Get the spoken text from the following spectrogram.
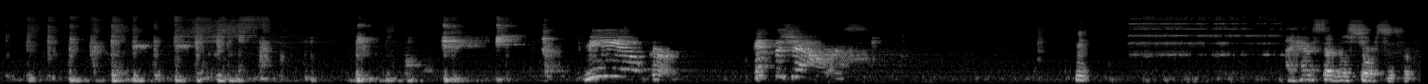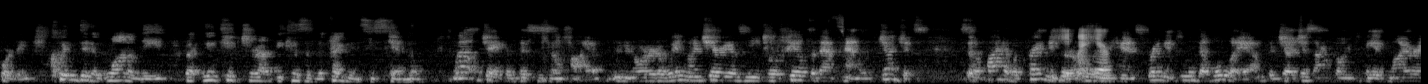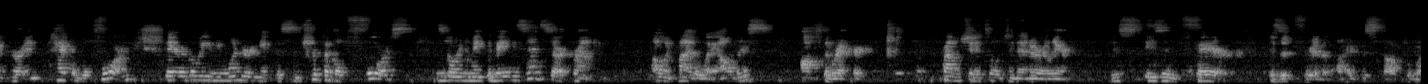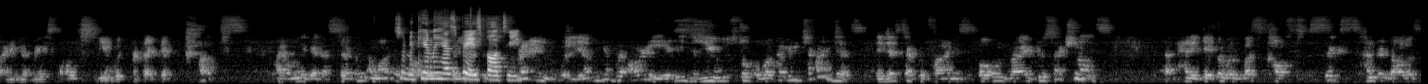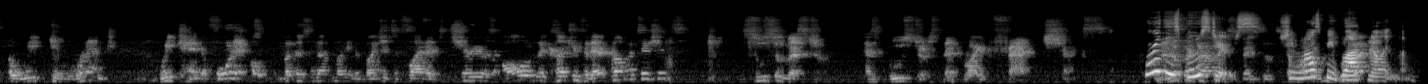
Have several sources reporting Quinn didn't want to leave, but you kicked her out because of the pregnancy scandal. Well, Jacob, this is Ohio, and in order to win, my Cheerios need to appeal to that panel of judges. So if I have a pregnant Hate girl my who hair. can spring into a double layout, the judges aren't going to be admiring her impeccable form. They're going to be wondering if the centrifugal force is going to make the baby's head start crowning. Oh, and by the way, all this off the record. Probably should have told you that earlier. This isn't fair. Is it fair that I have to stop providing a baseball team with protected cups? I only get a certain amount So of McKinley has a baseball team. spend, William. Yeah, but Artie is used to overcoming challenges. He just have to find his own ride to sectionals. That handicapable bus costs six hundred dollars a week to rent. We can't afford it. Oh, but there's enough money in the budget to fly to Cheerios all over the country for their competitions? Sue Sylvester has boosters that write fat checks. Who are these boosters? She must be blackmailing them.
